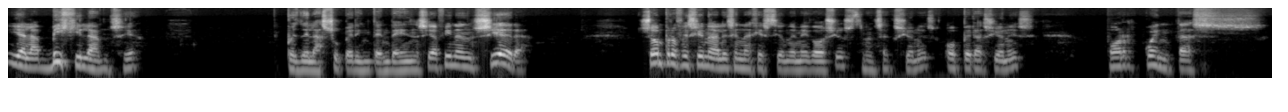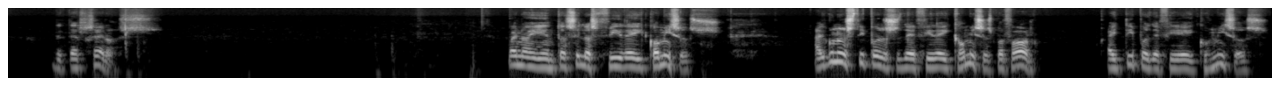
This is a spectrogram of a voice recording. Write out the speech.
y a la vigilancia pues de la superintendencia financiera. Son profesionales en la gestión de negocios, transacciones, operaciones por cuentas de terceros. Bueno, y entonces los fideicomisos. Algunos tipos de fideicomisos, por favor. Hay tipos de fideicomisos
